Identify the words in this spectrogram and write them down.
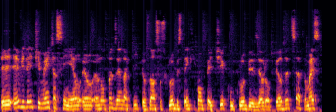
E, evidentemente, assim, eu, eu, eu não estou dizendo aqui que os nossos clubes têm que competir com clubes europeus, etc. Mas,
